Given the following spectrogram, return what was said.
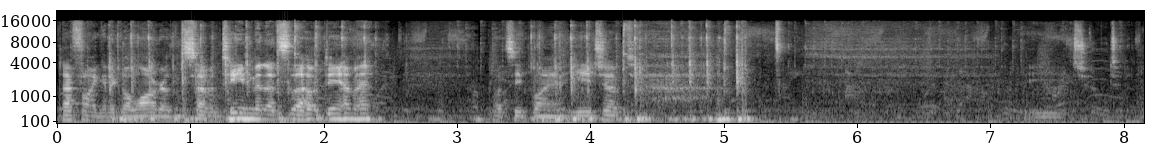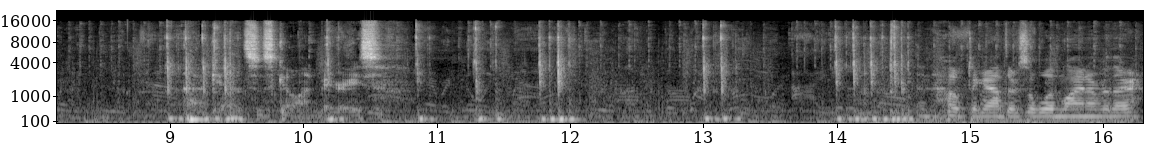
Definitely gonna go longer than 17 minutes though, damn it. What's he playing? Egypt? Egypt. Okay, let's just go on berries. And hope to god there's a wood line over there.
